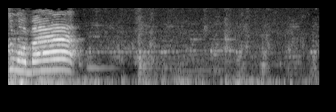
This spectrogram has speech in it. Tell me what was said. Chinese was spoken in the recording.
怎么办？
